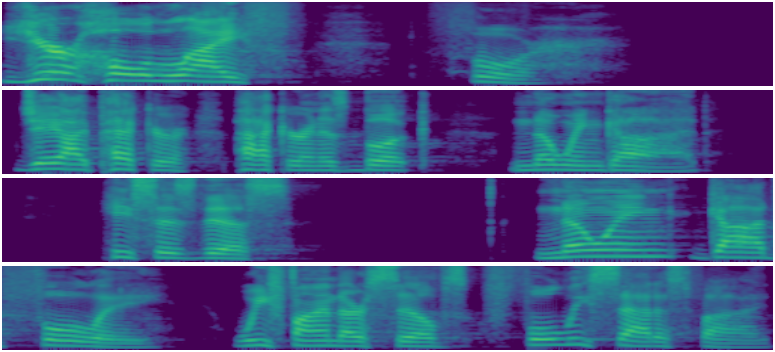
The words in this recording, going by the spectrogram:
your whole life for. J.I. Packer, Packer, in his book, Knowing God, he says this Knowing God fully, we find ourselves fully satisfied,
